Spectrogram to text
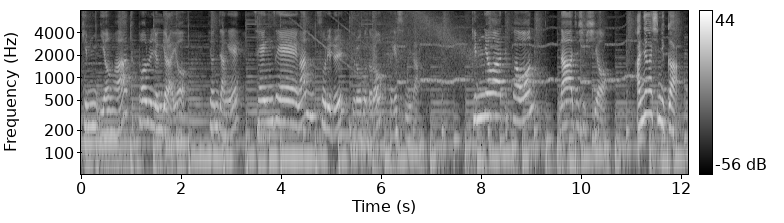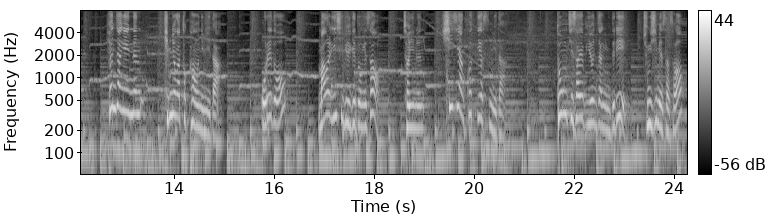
김영화 특파원을 연결하여 현장의 생생한 소리를 들어보도록 하겠습니다. 김영화 특파원 나와주십시오. 안녕하십니까. 현장에 있는 김영아 톡파원입니다. 올해도 마을 21개 동에서 저희는 쉬지 않고 뛰었습니다. 동지사협 위원장님들이 중심에 서서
